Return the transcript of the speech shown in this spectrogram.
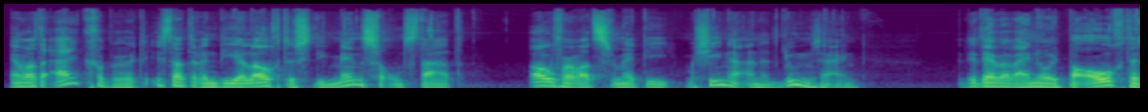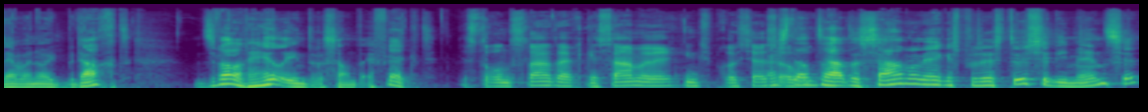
En wat er eigenlijk gebeurt, is dat er een dialoog tussen die mensen ontstaat over wat ze met die machine aan het doen zijn. Dit hebben wij nooit beoogd, dit hebben we nooit bedacht. Het is wel een heel interessant effect. Dus er ontstaat eigenlijk een samenwerkingsproces. Er ontstaat een samenwerkingsproces tussen die mensen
